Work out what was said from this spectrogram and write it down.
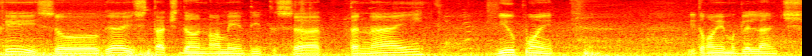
Okay, so guys, touchdown na dito sa Tanay Viewpoint. Dito kami magla-lunch.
